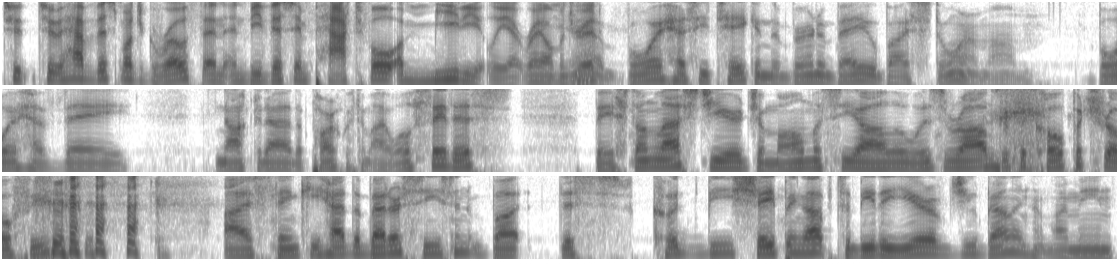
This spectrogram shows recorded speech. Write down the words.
to, to have this much growth and, and be this impactful immediately at Real Madrid? Yeah, boy, has he taken the Bernabeu by storm. Um, boy, have they knocked it out of the park with him. I will say this. Based on last year, Jamal Musiala was robbed of the Kopa Trophy. I think he had the better season, but this could be shaping up to be the year of Jude Bellingham. I mean,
